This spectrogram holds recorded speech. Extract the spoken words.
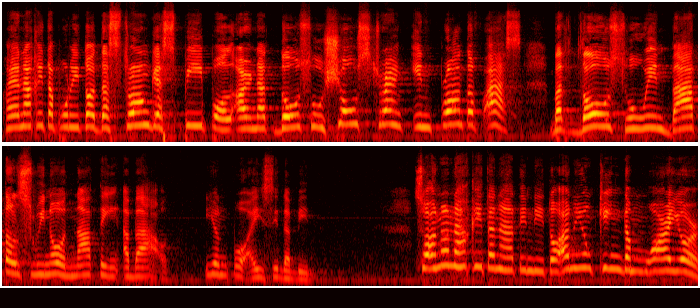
Kaya nakita po rito, the strongest people are not those who show strength in front of us, but those who win battles we know nothing about. Iyon po ay si David. So ano nakita natin dito? Ano yung kingdom warrior?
